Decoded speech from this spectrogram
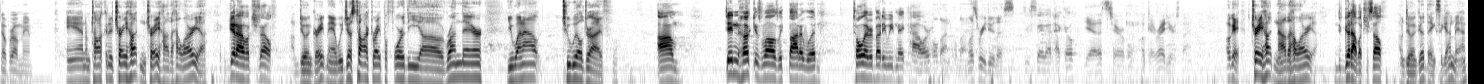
No problem, man. And I'm talking to Trey Hutton. Trey, how the hell are you? Good. How about yourself? I'm doing great, man. We just talked right before the uh, run there. You went out two wheel drive. Um, didn't hook as well as we thought it would. Told everybody we'd make power. Hold on, hold on. Let's redo this. Did you say that echo? Yeah, that's terrible. Okay, right here's fine. Okay, Trey Hutton, how the hell are you? Good. How about yourself? I'm doing good. Thanks again, man.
